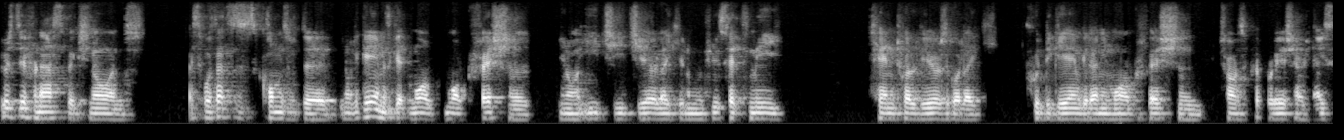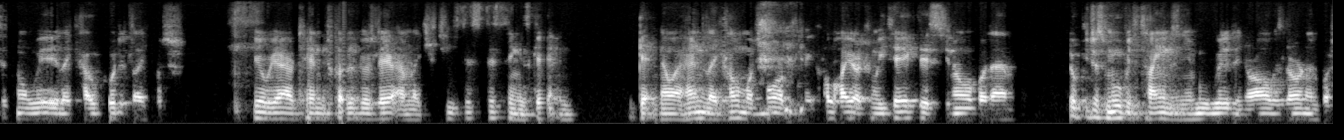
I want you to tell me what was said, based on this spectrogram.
there's different aspects, you know, and I suppose that just comes with the you know the game is getting more more professional. You know, each each year, like you know, if you said to me 10, 12 years ago, like could the game get any more professional in terms of preparation? I said, no way, like, how could it? Like, but here we are 10, 12 years later. I'm like, geez, this, this thing is getting getting out of hand. Like, how much more, we, how higher can we take this, you know? But um, look, you just move with the times and you move with it and you're always learning. But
